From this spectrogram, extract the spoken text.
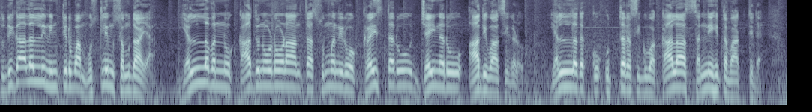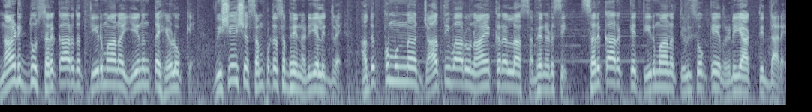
ತುದಿಗಾಲಲ್ಲಿ ನಿಂತಿರುವ ಮುಸ್ಲಿಂ ಸಮುದಾಯ, ಎಲ್ಲವನ್ನು ಕಾದು ನೋಡೋಣ ಅಂತ ಸುಮ್ಮನಿರುವ ಕ್ರೈಸ್ತರು, ಜೈನರು, ಆದಿವಾಸಿಗಳು, ಎಲ್ಲದಕ್ಕೂ ಉತ್ತರ ಸಿಗುವ ಕಾಲ ಸನ್ನಿಹಿತವಾಗ್ತಿದೆ. ನಾಡಿದ್ದು ಸರ್ಕಾರದ ತೀರ್ಮಾನ ಏನಂತ ಹೇಳೋಕೆ ವಿಶೇಷ ಸಂಪುಟ ಸಭೆ ನಡೆಯಲಿದ್ರೆ ಅದಕ್ಕೂ ಮುನ್ನ ಜಾತಿವಾರು ನಾಯಕರೆಲ್ಲ ಸಭೆ ನಡೆಸಿ ಸರ್ಕಾರಕ್ಕೆ ತೀರ್ಮಾನ ತಿಳಿಸೋಕೆ ರೆಡಿಯಾಗ್ತಿದ್ದಾರೆ.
